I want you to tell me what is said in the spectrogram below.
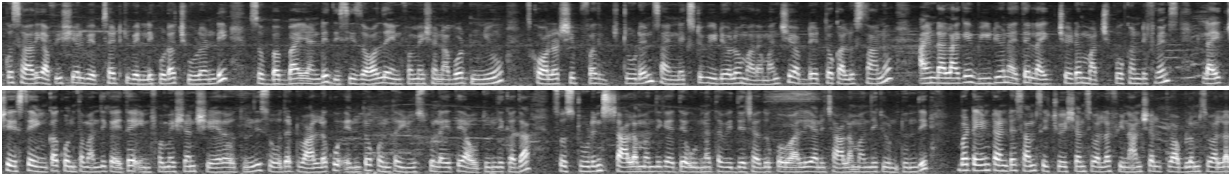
ఒకసారి అఫీషియల్ వెబ్సైట్కి వెళ్ళి కూడా చూడండి. సో బబ్బాయ్ అండి. This is all the information about new scholarship for students. And next వీడియోలో మరో మంచి అప్డేట్తో కలుస్తాను. అండ్ అలాగే వీడియోని అయితే లైక్ చేయడం మర్చిపోకండి ఫ్రెండ్స్. లైక్ చేస్తే ఇంకా కొంతమందికి అయితే ఇన్ఫర్మేషన్ షేర్ అవుతుంది. సో దట్ వాళ్ళకు ఎంతో కొంత యూస్ఫుల్ అయితే అవుతుంది కదా. సో స్టూడెంట్స్ చాలామందికి అయితే ఉన్నత విద్య చదువుకోవాలి అని చాలామందికి ఉంటుంది. బట్ ఏంటంటే సమ్ సిచ్యువేషన్స్ వల్ల ఫినాన్షియల్ ప్రాబ్లమ్స్ వల్ల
